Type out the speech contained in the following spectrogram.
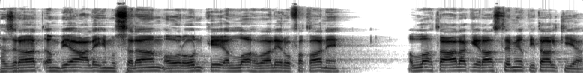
حضرات انبیاء علیہم السلام اور ان کے اللہ والے رفقا نے اللہ تعالیٰ کے راستے میں قتال کیا۔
